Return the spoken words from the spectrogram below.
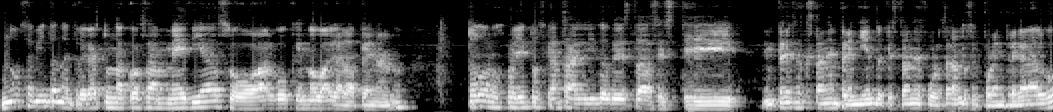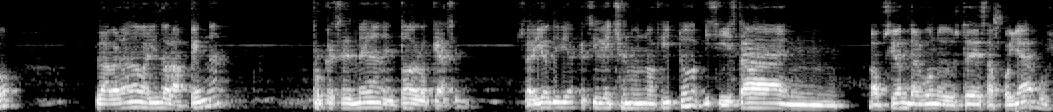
no se avientan a entregarte una cosa medias o algo que no valga la pena, ¿no? Todos los proyectos que han salido de estas este, empresas que están emprendiendo, que están esforzándose por entregar algo, la verdad ha valido la pena porque se esmeran en todo lo que hacen. O sea, yo diría que sí le echen un ojito y si está en la opción de alguno de ustedes apoyar, pues...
